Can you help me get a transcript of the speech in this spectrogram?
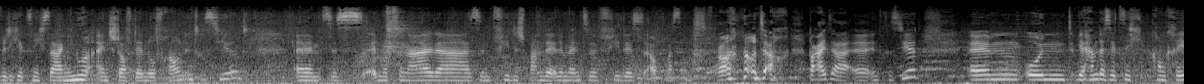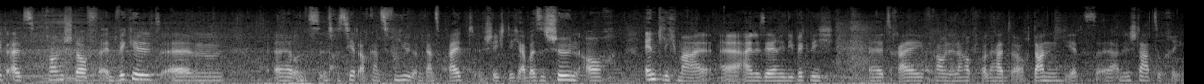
würde ich jetzt nicht sagen, nur ein Stoff, der nur Frauen interessiert. Ähm, es ist emotional, da sind viele spannende Elemente, vieles auch, was uns Frauen und auch breiter äh, interessiert. Ähm, und wir haben das jetzt nicht konkret als Frauenstoff entwickelt. Ähm, äh, uns interessiert auch ganz viel und ganz breitschichtig. Aber es ist schön, auch endlich mal äh, eine Serie, die wirklich äh, drei Frauen in der Hauptrolle hat, auch dann jetzt äh, an den Start zu kriegen.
